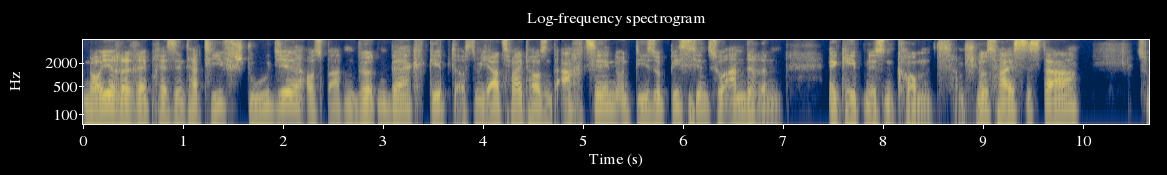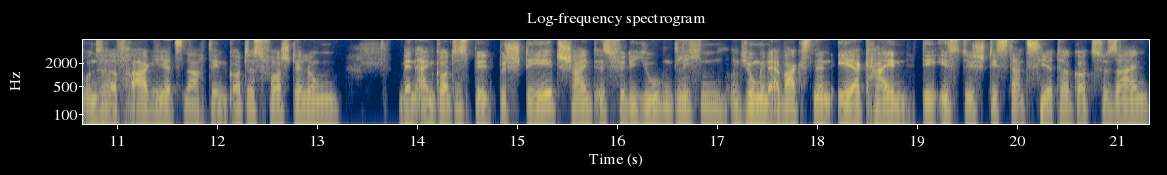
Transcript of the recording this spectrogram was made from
neuere Repräsentativstudie aus Baden-Württemberg gibt, aus dem Jahr 2018 und die so ein bisschen zu anderen Ergebnissen kommt. Am Schluss heißt es da, zu unserer Frage jetzt nach den Gottesvorstellungen, wenn ein Gottesbild besteht, scheint es für die Jugendlichen und jungen Erwachsenen eher kein deistisch distanzierter Gott zu sein,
